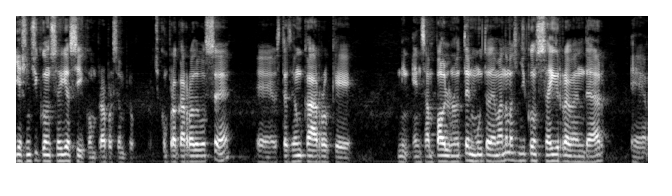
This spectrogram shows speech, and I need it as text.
e a gente consegue assim comprar, por exemplo, a gente comprou o carro de você, você tem um carro que em São Paulo não tem muita demanda, mas a gente consegue revender eh,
